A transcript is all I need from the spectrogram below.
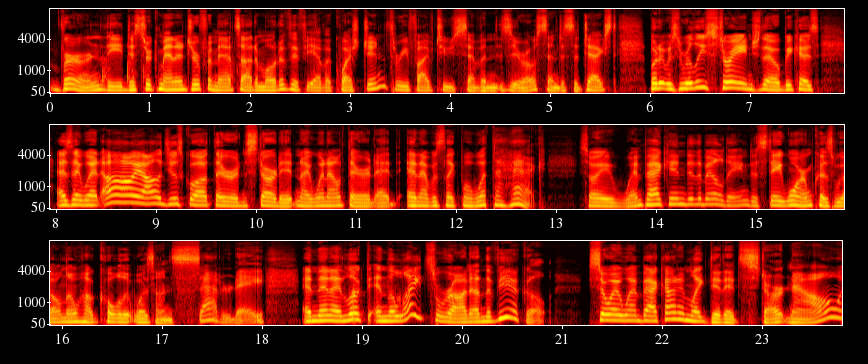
Vern, the district manager from Matt's Automotive. If you have a question, 35270, send us a text. But it was really strange, though, because as I went, oh, yeah, I'll just go out there and start it. And I went out there and, I- and I was like, well, what the heck? So I went back into the building to stay warm because we all know how cold it was on Saturday. And then I looked and the lights were on on the vehicle. So I went back out. I'm like, did it start now?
